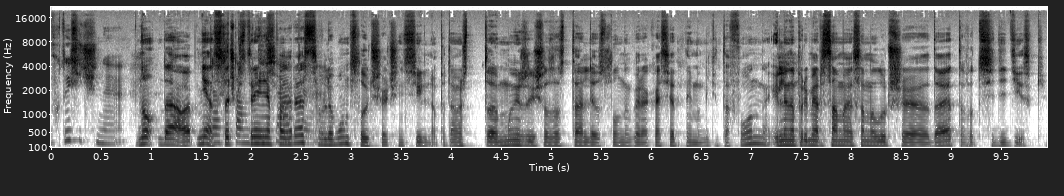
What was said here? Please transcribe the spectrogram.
2000-е. Ну да, нет, с точки зрения прогресса в любом случае очень сильно, потому что мы же еще застали, условно говоря, кассетные магнитофоны. Или, например, самые, самые лучшие, да, это вот CD-диски,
